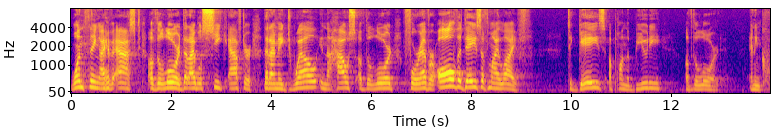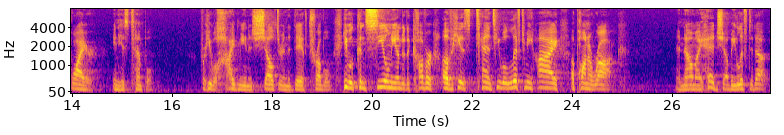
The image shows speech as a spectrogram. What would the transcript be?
One thing I have asked of the Lord that I will seek after, that I may dwell in the house of the Lord forever, all the days of my life, to gaze upon the beauty of the Lord and inquire in his temple. For he will hide me in his shelter in the day of trouble. He will conceal me under the cover of his tent. He will lift me high upon a rock. And now my head shall be lifted up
